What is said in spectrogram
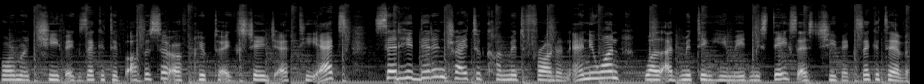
former chief executive officer of crypto exchange FTX, said he didn't try to commit fraud on anyone while admitting he made mistakes as chief executive.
